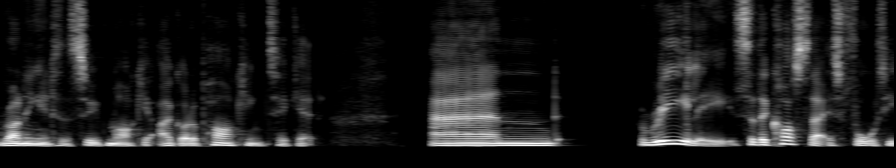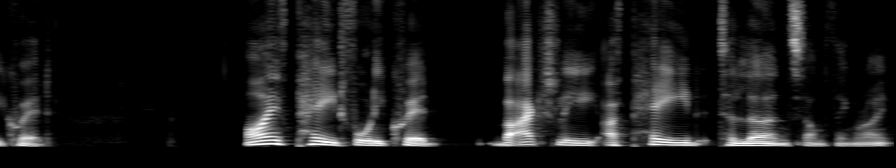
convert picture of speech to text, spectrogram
running into the supermarket. I got a parking ticket. And really, so the cost of that is 40 quid. I've paid 40 quid, but actually, I've paid to learn something, right?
